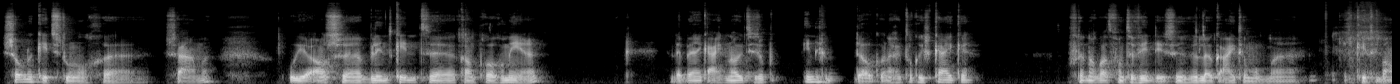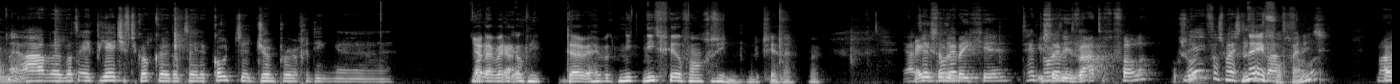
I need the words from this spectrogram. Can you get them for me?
Sonokids toen nog eh, samen. Hoe je als eh, blind kind kan programmeren. En daar ben ik eigenlijk nooit eens op ingedoken. Dan ga ik toch eens kijken of er nog wat van te vinden is. Een leuk item om een keer te behandelen. Nou ja, wat APH heeft natuurlijk ook dat hele code jumper geding. Ja, daar, weet ja. ik ook niet, daar heb ik niet, niet veel van gezien, moet ik zeggen. Maar, ja, het Hey, is dat een beetje. Is dat in het water gevallen? Oh. Nee, volgens mij is het niet nee, volgens mij water niet. Maar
